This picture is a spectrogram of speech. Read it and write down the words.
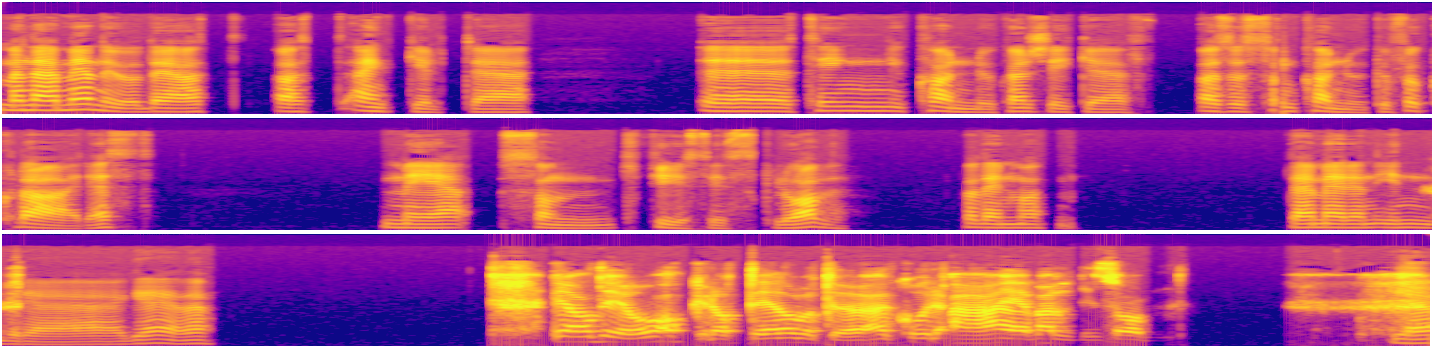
men jeg mener jo det at, at enkelte uh, ting kan du kanskje ikke Altså, sånn kan jo ikke forklares med sånn fysisk lov på den måten. Det er mer en indre greie, det. Ja, det er jo akkurat det, da, vet du. Hvor jeg er veldig sånn ja.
